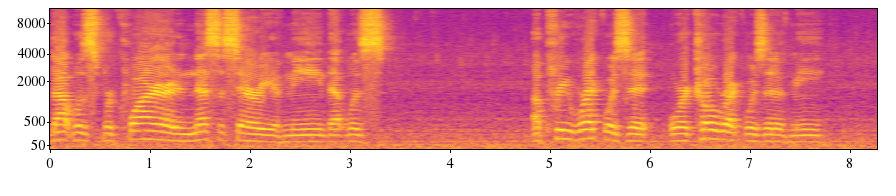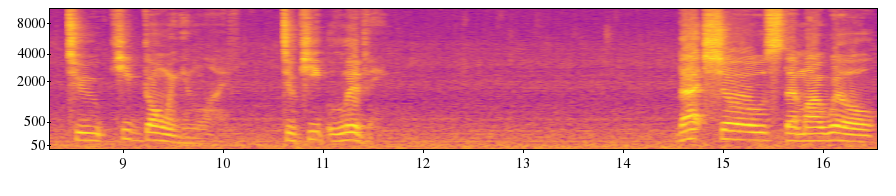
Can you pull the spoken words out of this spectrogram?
that was required and necessary of me, that was a prerequisite or a co-requisite of me to keep going in life, to keep living. That shows that my will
